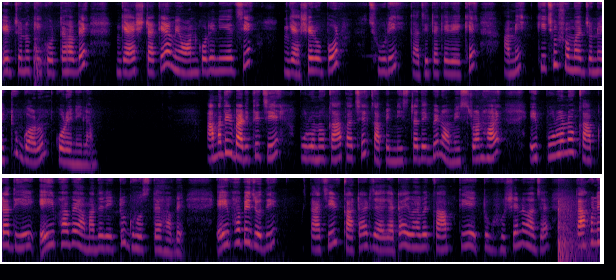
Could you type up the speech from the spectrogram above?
এর জন্য কি করতে হবে? গ্যাসটাকে আমি অন করে নিয়েছি। গ্যাসের ওপর ছুরি কাঁচিটাকে রেখে আমি কিছু সময়ের জন্য একটু গরম করে নিলাম। আমাদের বাড়িতে যে পুরনো কাপ আছে, কাপের নিচটা দেখবেন অমিশ্রণ হয়। এই পুরনো কাপটা দিয়ে এইভাবে আমাদের একটু ঘষতে হবে। এইভাবে যদি কাঁচির কাটার জায়গাটা এইভাবে কাপ দিয়ে একটু ঘষে নেওয়া যায়, তাহলে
